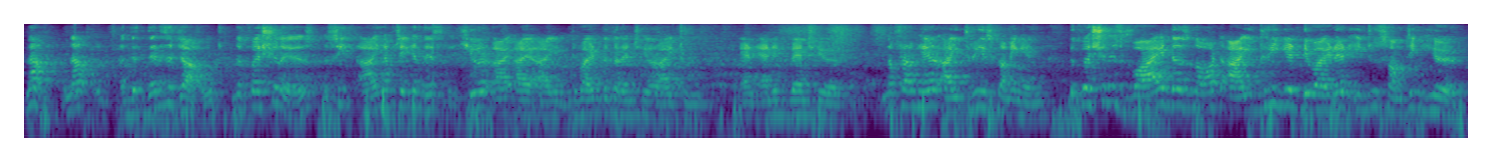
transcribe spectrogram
Now, now th there is a doubt. The question is, see, I have taken this here. I I, I divide the current here I2, and and it went here. Now from here I3 is coming in. The question is, why does not I3 get divided into something here?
